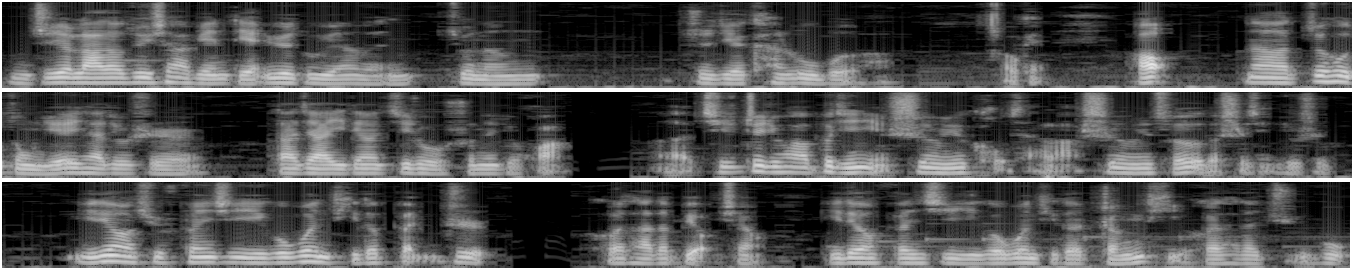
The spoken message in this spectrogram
你直接拉到最下边，点阅读原文就能直接看录播哈。OK，好，那最后总结一下，就是大家一定要记住我说那句话。呃，其实这句话不仅仅适用于口才了，适用于所有的事情，就是一定要去分析一个问题的本质和它的表象，一定要分析一个问题的整体和它的局部，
